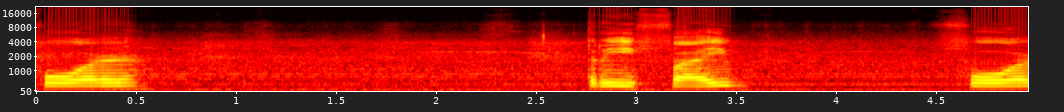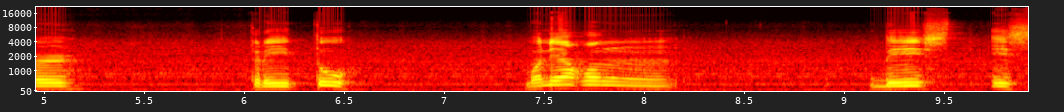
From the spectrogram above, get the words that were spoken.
4 3 5 4 3 2 mo ni akong based is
